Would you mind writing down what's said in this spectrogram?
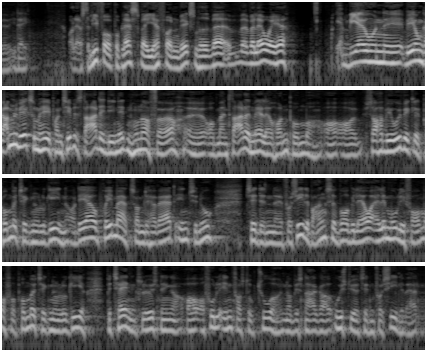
øh, i dag. Og lad os da lige få på plads, hvad I er for en virksomhed. Hvad, hvad, hvad laver I her? Jamen, vi er, jo en, øh, vi er jo en gammel virksomhed. I princippet startede i 1940, øh, og man startede med at lave håndpumper, og, og så har vi udviklet pumpeteknologien, og det er jo primært, som det har været indtil nu, til den øh, fossile branche, hvor vi laver alle mulige former for pumpeteknologier, betalingsløsninger og, og fuld infrastruktur, når vi snakker udstyr til den fossile verden.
